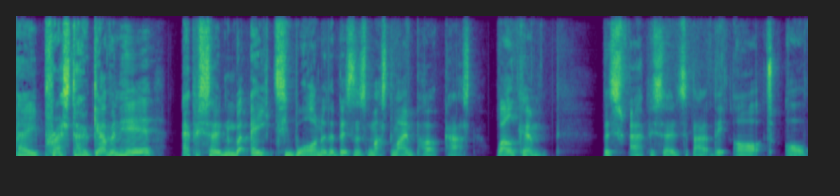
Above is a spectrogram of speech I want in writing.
Hey, presto, Gavin here, episode number 81 of the Business Mastermind podcast. Welcome. This episode's about the art of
